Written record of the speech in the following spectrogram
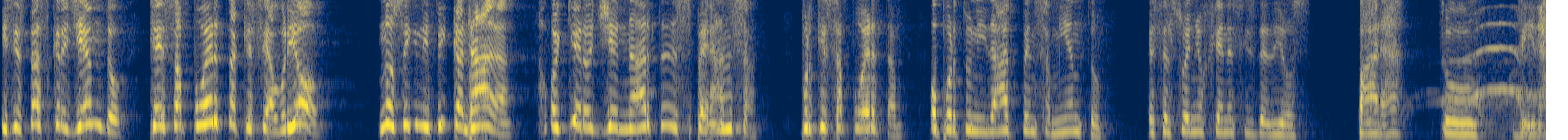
Y si estás creyendo que esa puerta que se abrió no significa nada, hoy quiero llenarte de esperanza, porque esa puerta oportunidad, pensamiento, es el sueño génesis de Dios para tu vida.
